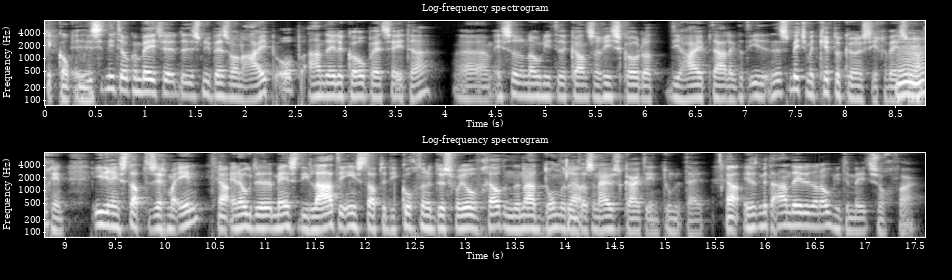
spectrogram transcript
Ik koop. Is het niet ook een beetje, er is nu best wel een hype op, aandelen kopen, et cetera. Ehm, is er dan ook niet de kans, een risico dat die hype dadelijk, dat iedereen, dat is een beetje met cryptocurrency geweest Mhm. aan het begin. Iedereen stapte zeg maar in. Ja. En ook de mensen die later instapten, die kochten het dus voor heel veel geld en daarna donderde het als een huizenkaart in toen de tijd. Ja. Is het met de aandelen dan ook niet een beetje zo'n gevaar?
